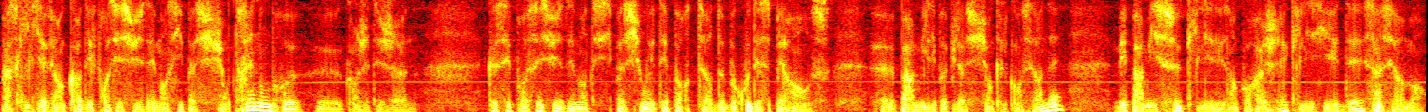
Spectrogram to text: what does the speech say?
parce qu'il y avait encore des processus d'émancipation très nombreux euh, quand j'étais jeune que ces processus d'émancipation étaient porteurs de beaucoup d'espérance euh, parmi les populations qu'elles concernaient, mais parmi ceux qui les encourageaient, qui les y aidaient sincèrement,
